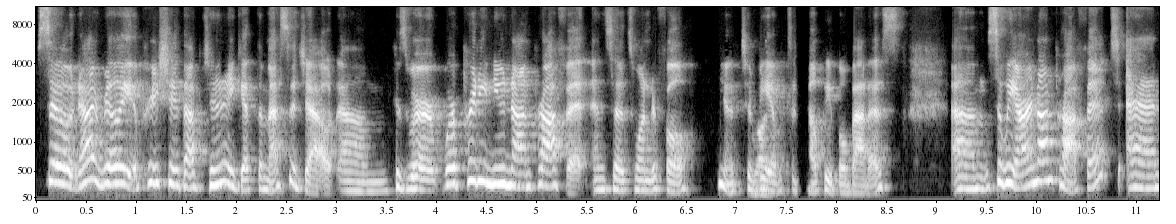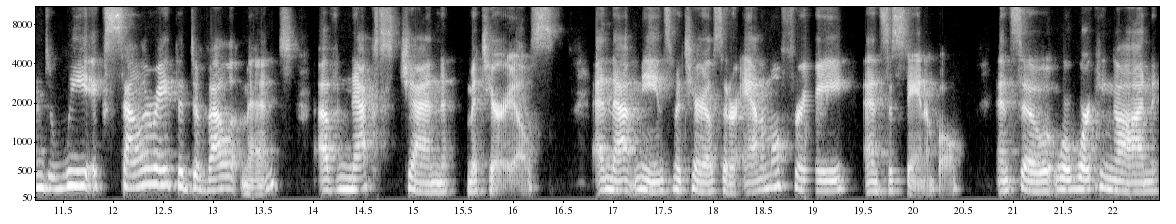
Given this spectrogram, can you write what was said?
So now I really appreciate the opportunity to get the message out because um, we're we're a pretty new nonprofit, and so it's wonderful you know to right. be able to tell people about us. Um, so we are a nonprofit, and we accelerate the development of next gen materials, and that means materials that are animal free and sustainable. And so we're working on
